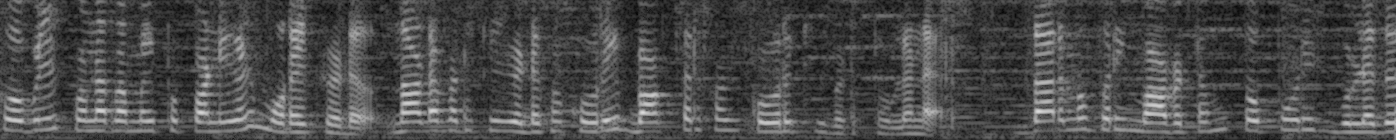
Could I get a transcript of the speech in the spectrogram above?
கோவில் புனரமைப்பு பணிகள் முறைகேடு. நடவடிக்கை எடுக்க கோரி பக்தர்கள் கோரிக்கை விடுத்துள்ளனர். தருமபுரி மாவட்டம் தொப்பூரில் உள்ளது.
